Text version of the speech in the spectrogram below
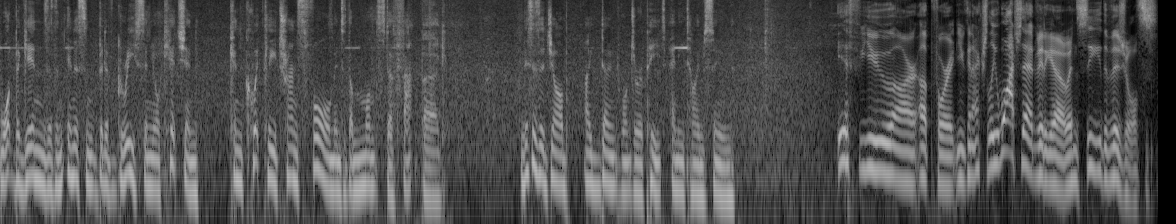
What begins as an innocent bit of grease in your kitchen can quickly transform into the monster fatberg. This is a job I don't want to repeat anytime soon. If you are up for it, you can actually watch that video and see the visuals.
